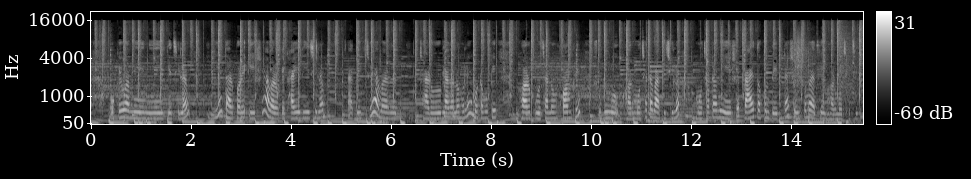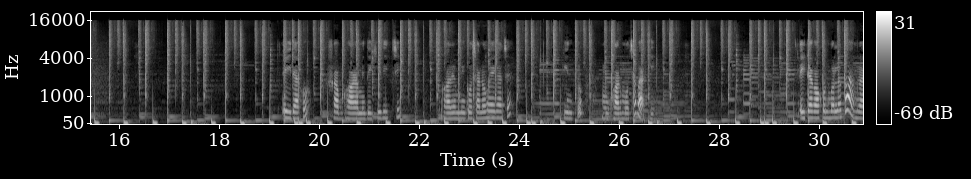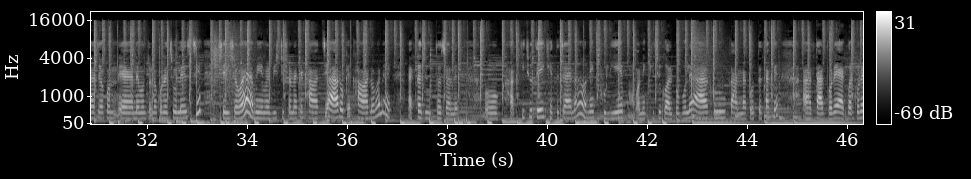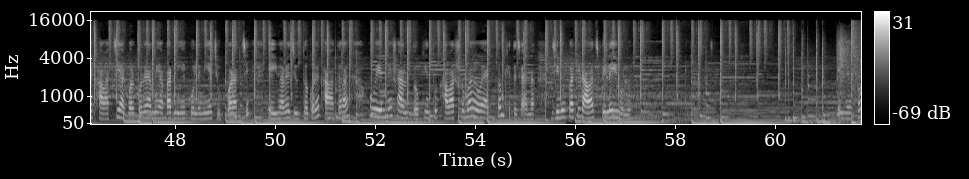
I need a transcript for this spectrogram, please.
ওকেও আমি নিয়ে গেছিলাম। গিয়ে তারপরে এসে আবার ওকে খাইয়ে দিয়েছিলাম। আর দেখছোই আমার ঝাড়ু লাগানো হলে মোটামুটি ঘর গোছানো কমপ্লিট শুধু ঘর মোছাটা বাকি ছিল। মোছাটা আমি এসে প্রায় তখন দেড়টা সেই সময় আজকে ঘর মুছেছি। এই দেখো, সব ঘর আমি দেখিয়ে দিচ্ছি। ঘর এমনি গোছানো হয়ে গেছে। কিন্তু ঘর মোছা বাকি। এইটা কখন বলো তো? আমরা যখন নেমন্ত্রণ করে চলে এসেছি, সেই সময় আমি আমার বৃষ্টি সোনাকে খাওয়াচ্ছি। আর ওকে খাওয়ানো মানে একটা যুদ্ধ চলে। ও কিছুতেই খেতে চায় না। অনেক ভুলিয়ে অনেক কিছু গল্প বলে আর খুব কান্না করতে থাকে। আর তারপরে একবার করে খাওয়াচ্ছি, একবার করে আমি আবার নিয়ে কোলে নিয়ে চুপ করাচ্ছি। এইভাবে যুদ্ধ করে খাওয়াতে হয়। ও এমনি শান্ত, কিন্তু খাওয়ার সময় ও একদম খেতে চায় না। ঝিনুক বাটির আওয়াজ পেলেই হলো। এই দেখো।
